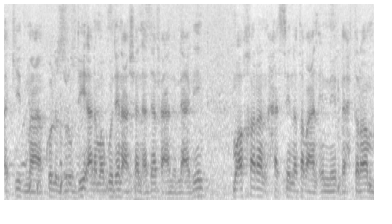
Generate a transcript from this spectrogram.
أكيد مع كل الظروف دي أنا موجود هنا عشان أدافع عن اللاعبين. مؤخرا حسينا طبعا إن الاحترام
